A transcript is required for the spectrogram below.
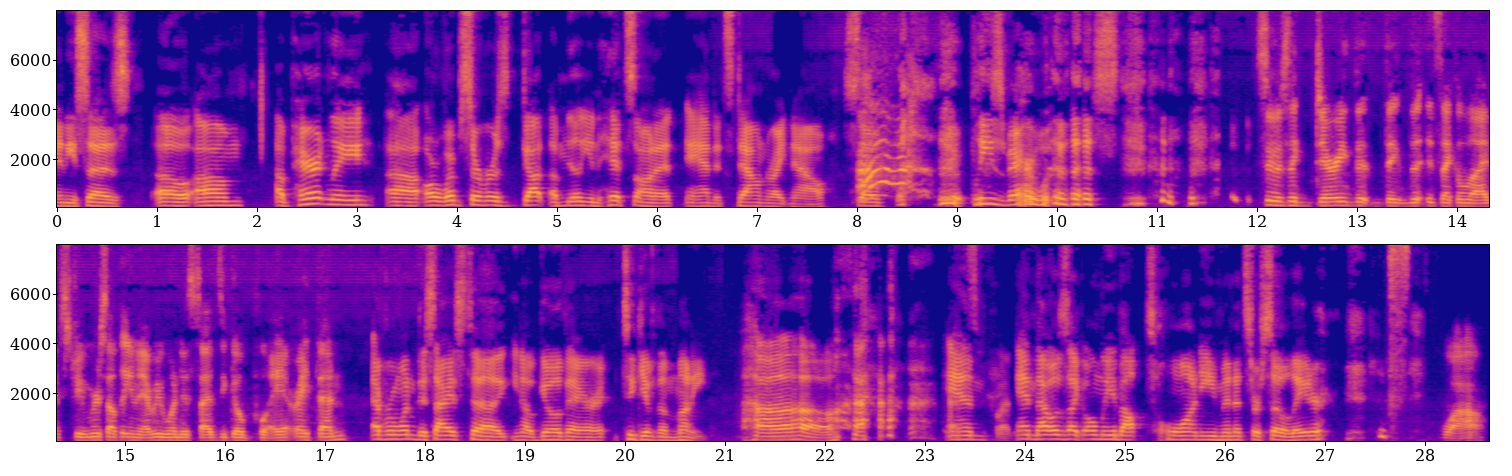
and he says, "Oh, um." Apparently, uh, our web server's got a million hits on it, and it's down right now. So, please bear with us. so it's like during the, the, the it's like a live stream or something, and everyone decides to go play it right then. Everyone decides to, you know, go there to give them money. Oh, And- funny. and that was like only about 20 minutes or so later. wow,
